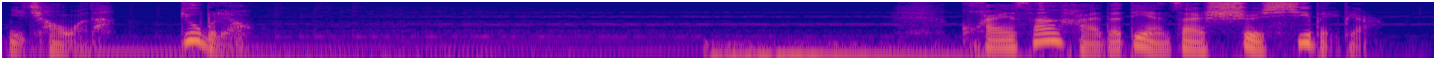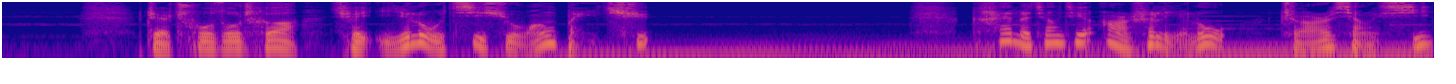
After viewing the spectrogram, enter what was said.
你瞧我的，丢不了。快三海的店在市西北边，这出租车却一路继续往北去，开了将近二十里路，折而向西，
